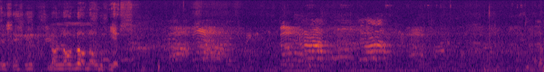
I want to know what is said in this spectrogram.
yes, yes, yes. No, no, no, no. Yes. Gonna make Gonna it make it. now. Yeah, go for it. Good. Have a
